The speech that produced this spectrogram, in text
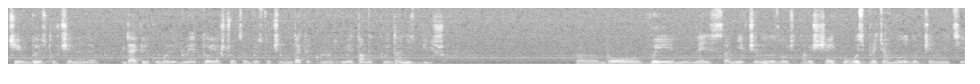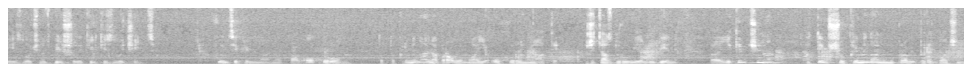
чи вбивство вчинене декількома людьми, то якщо це вбивство вчинене декількома людьми, там відповідальність більша. Е, Бо ви не самі вчинили злочин, а ви ще й когось притягнули до вчинення цієї злочину, збільшили кількість злочинців. Функції кримінального права охорона. Тобто кримінальне право має охороняти життя здоров'я людини. Е, Яким чином? А тим, що в кримінальному праві передбачена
